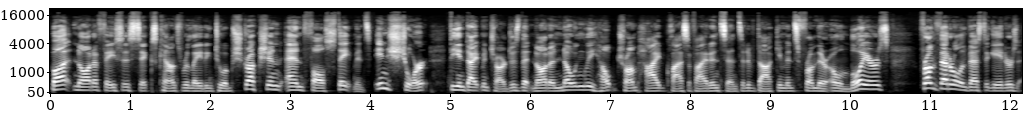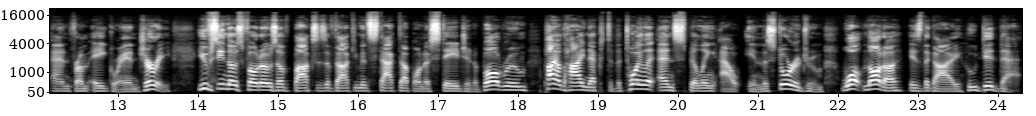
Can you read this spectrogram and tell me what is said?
But Nauta faces six counts relating to obstruction and false statements. In short, the indictment charges that Nauta knowingly helped Trump hide classified and sensitive documents from their own lawyers, from federal investigators and from a grand jury. You've seen those photos of boxes of documents stacked up on a stage in a ballroom, piled high next to the toilet, and spilling out in the storage room. Walt Nauta is the guy who did that.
